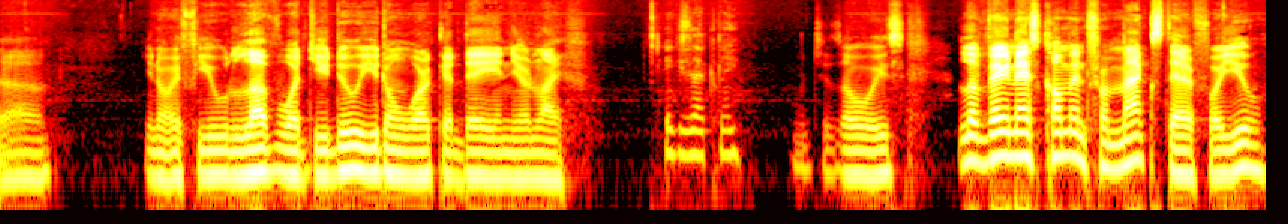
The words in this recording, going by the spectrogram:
uh, you know, if you love what you do, you don't work a day in your life, Exactly. which is always. Look, very nice comment from Max there for you.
